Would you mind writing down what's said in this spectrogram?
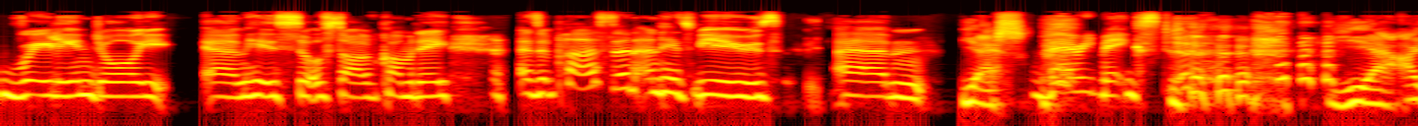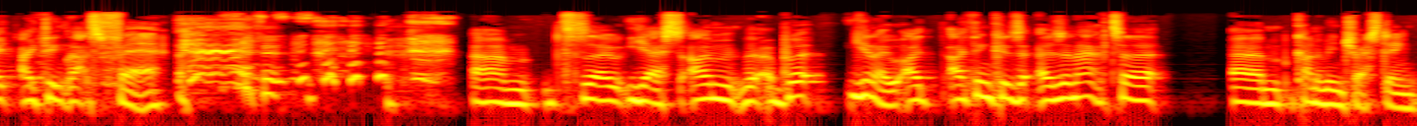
really enjoy um, his sort of style of comedy. As a person and his views, um, Yes. Very mixed. yeah, I, I think that's fair. um, so yes, I'm but you know, I, I think as as an actor, um, kind of interesting.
